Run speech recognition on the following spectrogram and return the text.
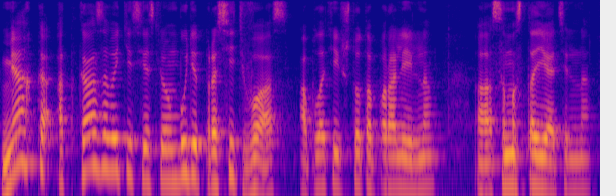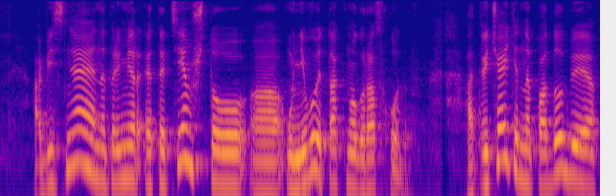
Мягко отказывайтесь, если он будет просить вас оплатить что-то параллельно, а, самостоятельно, объясняя, например, это тем, что а, у него и так много расходов. Отвечайте наподобие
